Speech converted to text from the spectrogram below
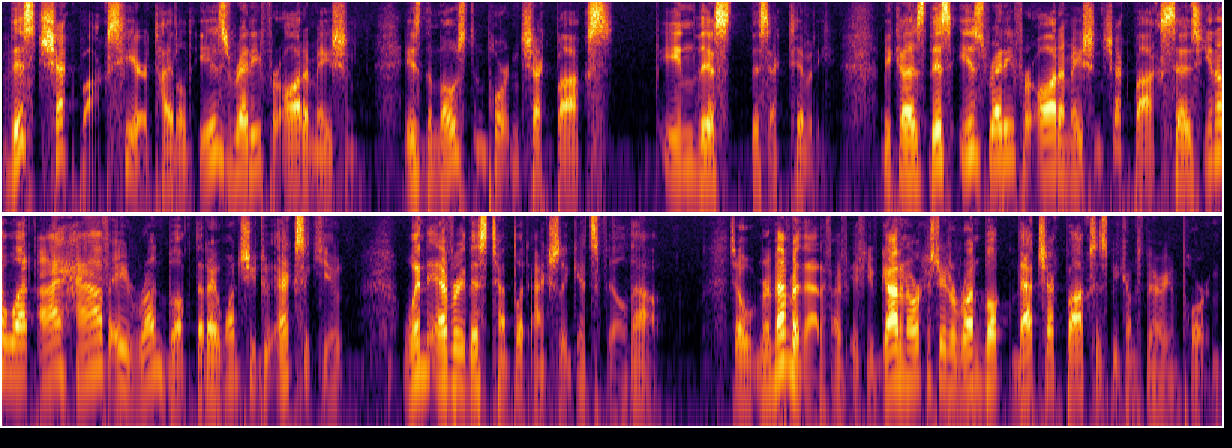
This checkbox here, titled Is Ready for Automation, is the most important checkbox in this, this activity. Because this is ready for automation checkbox says, you know what, I have a runbook that I want you to execute whenever this template actually gets filled out. So remember that. If, I've, if you've got an orchestrator runbook, that checkbox becomes very important.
